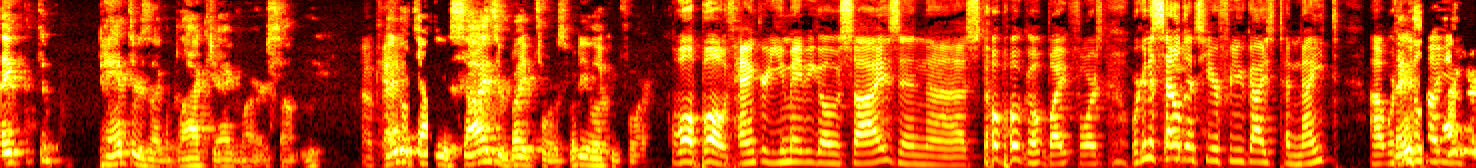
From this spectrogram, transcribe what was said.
like the Panthers like a black jaguar or something. Okay. Bengal tiger size or bite force? What are you looking for? Well, both. Hanker, you maybe go size, and uh, Stobo go bite force. We're gonna settle this here for you guys tonight. Uh, we're gonna Bengal tell you. tiger.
